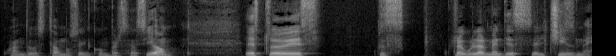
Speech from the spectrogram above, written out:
cuando estamos en conversación. Esto es pues regularmente es el chisme,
